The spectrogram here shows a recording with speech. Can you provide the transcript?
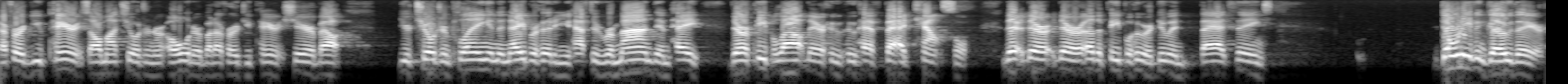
I've heard you parents. All my children are older, but I've heard you parents share about your children playing in the neighborhood, and you have to remind them, hey, there are people out there who, who have bad counsel. There, there, there are other people who are doing bad things. Don't even go there.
